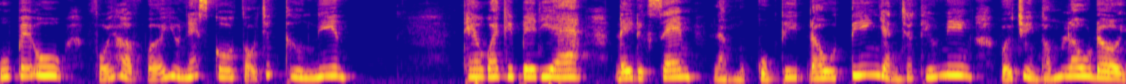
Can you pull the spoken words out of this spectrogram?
UPU, phối hợp với UNESCO tổ chức thường niên. Theo Wikipedia, đây được xem là một cuộc thi đầu tiên dành cho thiếu niên với truyền thống lâu đời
